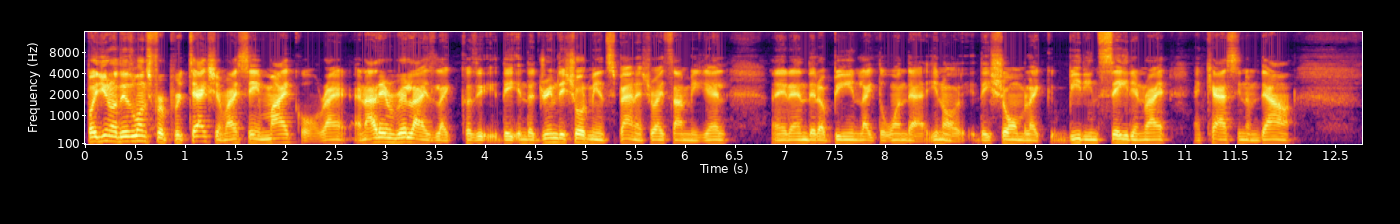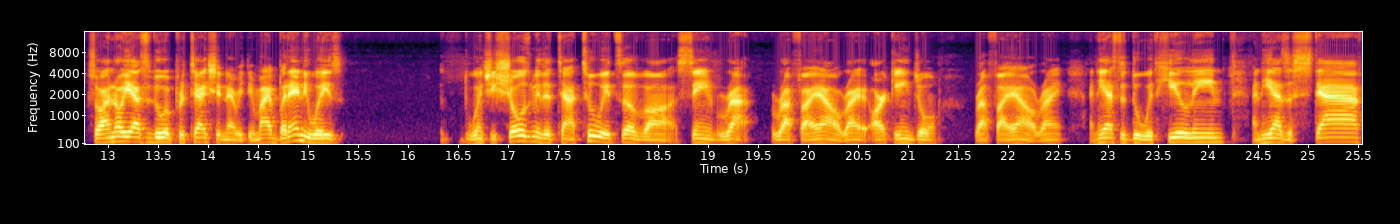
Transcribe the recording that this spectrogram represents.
but you know this one's for protection, right? Saint Michael, right? And I didn't realize like because they in the dream they showed me in Spanish, right? San Miguel and it ended up being like the one that you know they show him like beating Satan right and casting him down. So I know he has to do with protection and everything, right? But anyways, when she shows me the tattoo, it's of uh, Saint Ra- Raphael, right? Archangel Raphael, right? And he has to do with healing, and he has a staff,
